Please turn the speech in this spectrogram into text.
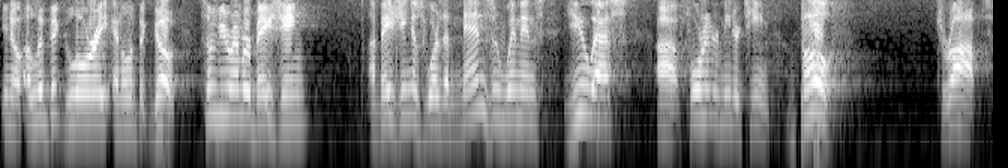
you know, Olympic glory and Olympic goat. Some of you remember Beijing. Uh, Beijing is where the men's and women's U.S. Uh, 400 meter team both dropped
